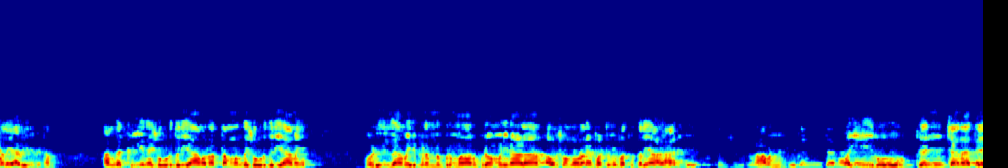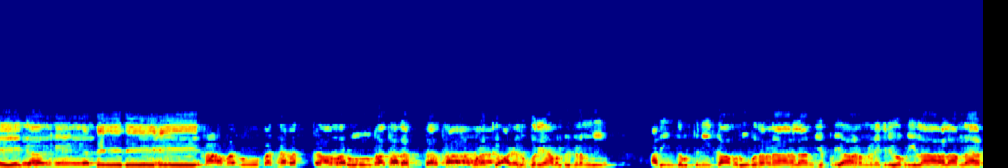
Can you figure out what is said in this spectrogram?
தலையாவே இருக்கட்டும். அந்த கிள்ளின சோடு தெரியாம ரத்தம் வந்த சோடு தெரியாம வடு இல்லாம இருக்கணும்னு பிரம்மா அனுகிரகம் பண்ணினாலாம் அவர் சொன்ன உடனே பட்டுன்னு பத்து தலையும் அழகா இருக்கு. உனக்கு அழகு குறையாமல் இருக்கணும் நீ. அதையும் தவிர்த்து நீ காமரூபதரனாகலாம் எப்படி ஆகணும் நினைக்கிறியோ அப்படி எல்லாம் ஆகலாம்னார்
